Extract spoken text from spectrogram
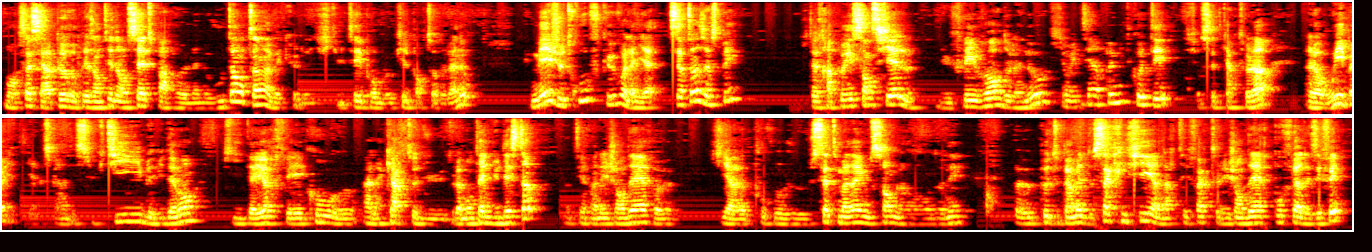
bon, ça c'est un peu représenté dans le set par l'anneau voûtante, hein, avec la difficulté pour bloquer le porteur de l'anneau. Mais je trouve que voilà, il y a certains aspects peut-être un peu essentiels du flavor de l'anneau qui ont été un peu mis de côté sur cette carte-là. Alors oui, bah, il y a l'aspect indestructible, évidemment, qui d'ailleurs fait écho euh, à la carte de la montagne du destin, un terrain légendaire euh, qui pour 7 euh, mana, il me semble, à un moment donné, peut te permettre de sacrifier un artefact légendaire pour faire des effets.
